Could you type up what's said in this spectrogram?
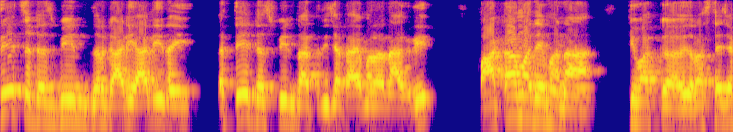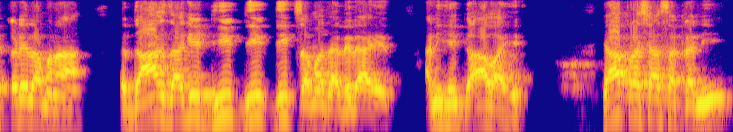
तेच डस्टबिन जर गाडी आली नाही तर ते डस्टबिन रात्रीच्या टायमाला नागरिक पाटामध्ये म्हणा किंवा रस्त्याच्या कडेला म्हणा दाग जागी ढीक ढीक ढीक जमा झालेले आहेत. आणि हे गाव आहे. या प्रशासकांनी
